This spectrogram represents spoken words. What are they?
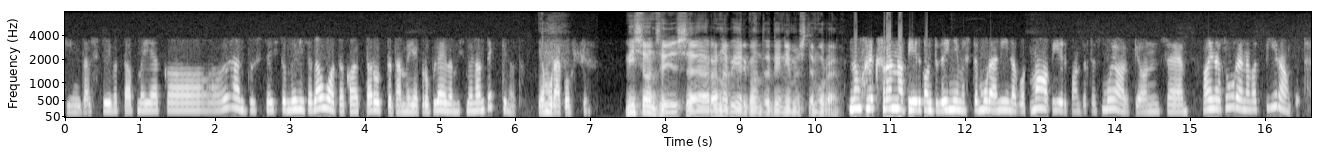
kindlasti võtab meiega ühendust ja istume ühise laua taga, et arutada meie probleeme, mis meil on tekkinud ja murekohti mis on siis äh, rannapiirkondade inimeste mure? noh, eks rannapiirkondade inimeste mure, nii nagu maapiirkondades mujalgi, on see aina suurenevad piirangud,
